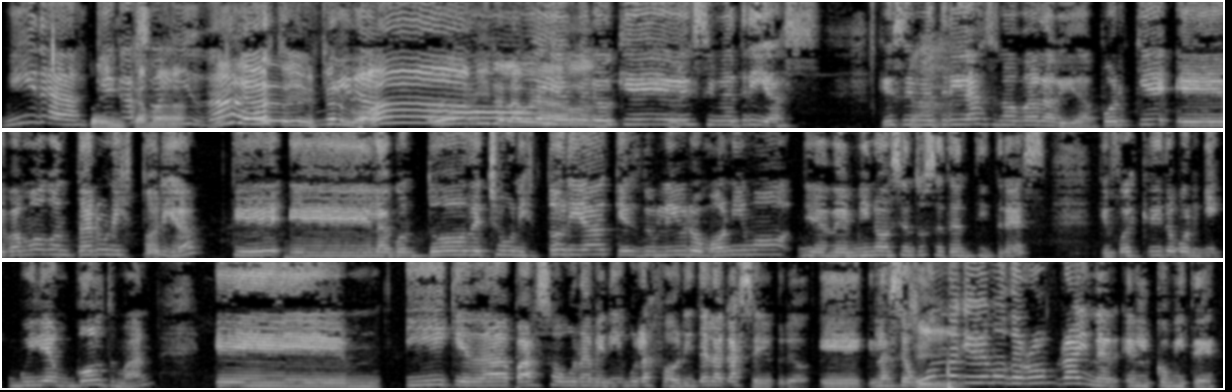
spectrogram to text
Mira, qué cama. casualidad. Mira, estoy enfermo. Ah, mira la weá. Oye, pero qué simetrías. Qué simetrías nos da la vida. Porque eh, vamos a contar una historia que eh, la contó, de hecho, una historia que es de un libro homónimo de, de 1973, que fue escrito por William Goldman, eh, y que da paso a una película favorita de la casa, yo creo. Eh, la segunda Sí. que vemos de Rob Reiner en el comité.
